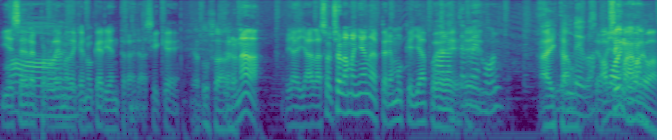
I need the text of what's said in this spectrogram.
y ese era el problema de que no quería entrar. Así que, Ya tú sabes. pero nada, ya, ya a las 8 de la mañana esperemos que ya pues... Ahora esté eh, mejor. Ahí estamos. ¿Dónde va? Vamos a ver Sí, cómo le mano. va.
